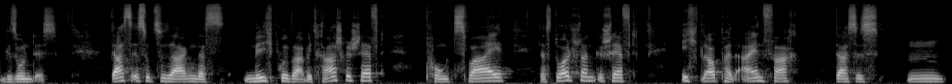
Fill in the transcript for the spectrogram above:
gesund ist. das ist sozusagen das Milchpulver-Arbitragegeschäft. Punkt zwei, das Deutschlandgeschäft. Ich glaube halt einfach, dass es mh, hm,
